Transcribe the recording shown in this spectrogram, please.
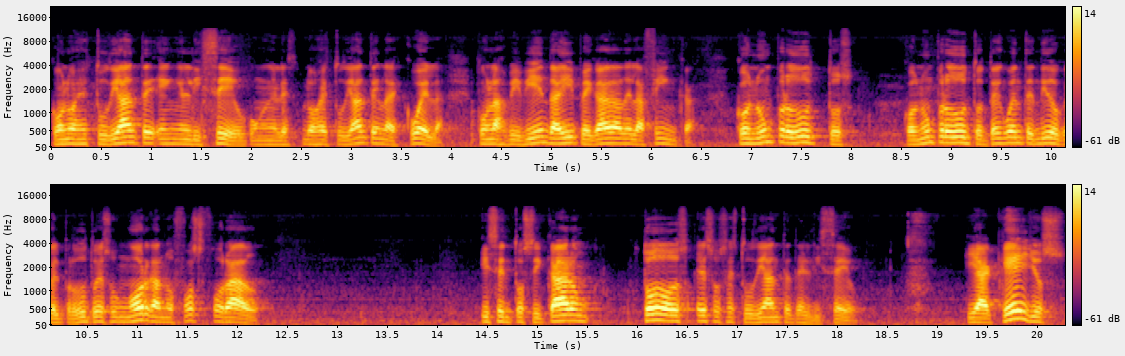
con los estudiantes en el liceo, con los estudiantes en la escuela, con las viviendas ahí pegadas de la finca, con un producto, con un producto, tengo entendido que el producto es un órgano fosforado, y se intoxicaron todos esos estudiantes del liceo. Y aquellos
